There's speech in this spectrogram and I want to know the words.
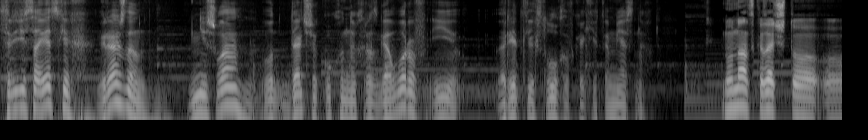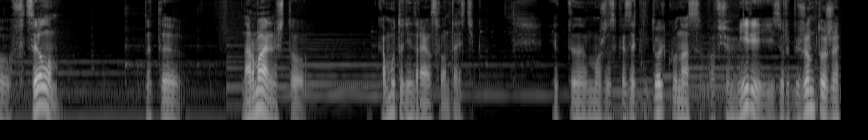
среди советских граждан не шла вот дальше кухонных разговоров и редких слухов каких-то местных. Ну, надо сказать, что э, в целом это нормально, что кому-то не нравилась фантастика. Это, можно сказать, не только у нас во всем мире, и за рубежом тоже.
